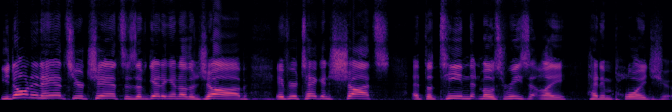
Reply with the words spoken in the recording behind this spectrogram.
you don't enhance your chances of getting another job if you're taking shots at the team that most recently had employed you.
